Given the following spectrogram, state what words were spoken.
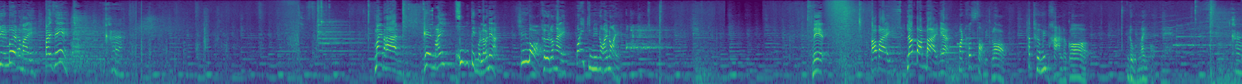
ยืนเบื่อทำไม ไปสิ ค่ะ ไม่ผ่าน เห็นไหมพุ่งติดหมดแล้วเนี่ย ฉันบอกเธอแล้วไง ว่าให้กินน้อยๆหน่อย นี่ เอาไป แล้วตอนบ่ายเนี่ยมาทดสอบอีกรอบ ถ้าเธอไม่ผ่านแล้วก็ โดนไล่ออกแน่ ค่ะ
